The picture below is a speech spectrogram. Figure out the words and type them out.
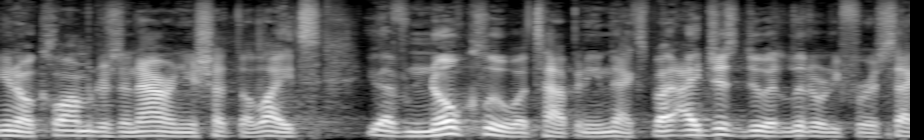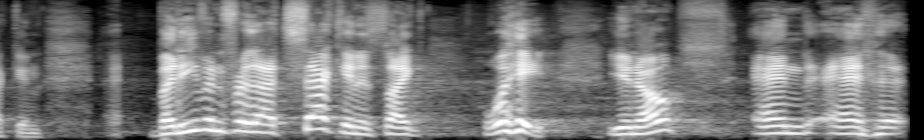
you know, kilometers an hour and you shut the lights, you have no clue what's happening next. But I just do it literally for a second. But even for that second, it's like, wait, you know? And, and,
